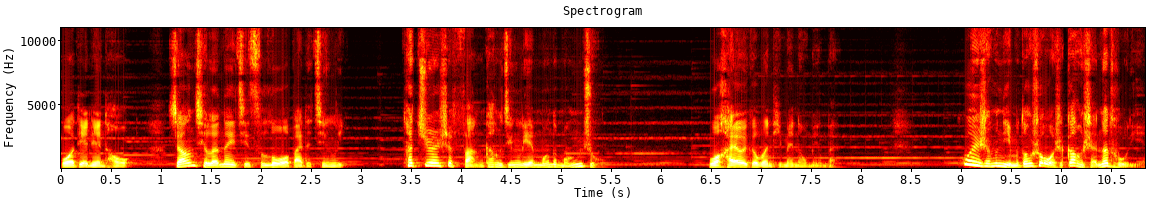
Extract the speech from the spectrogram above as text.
我点点头，想起了那几次落败的经历。他居然是反杠精联盟的盟主。我还有一个问题没弄明白：为什么你们都说我是杠神的徒弟？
